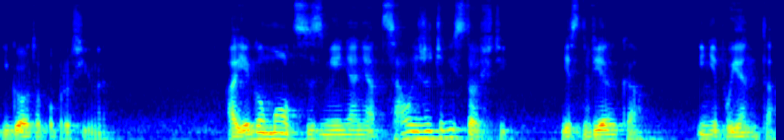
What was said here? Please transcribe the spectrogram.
i Go o to poprosimy. A Jego moc zmieniania całej rzeczywistości jest wielka i niepojęta.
